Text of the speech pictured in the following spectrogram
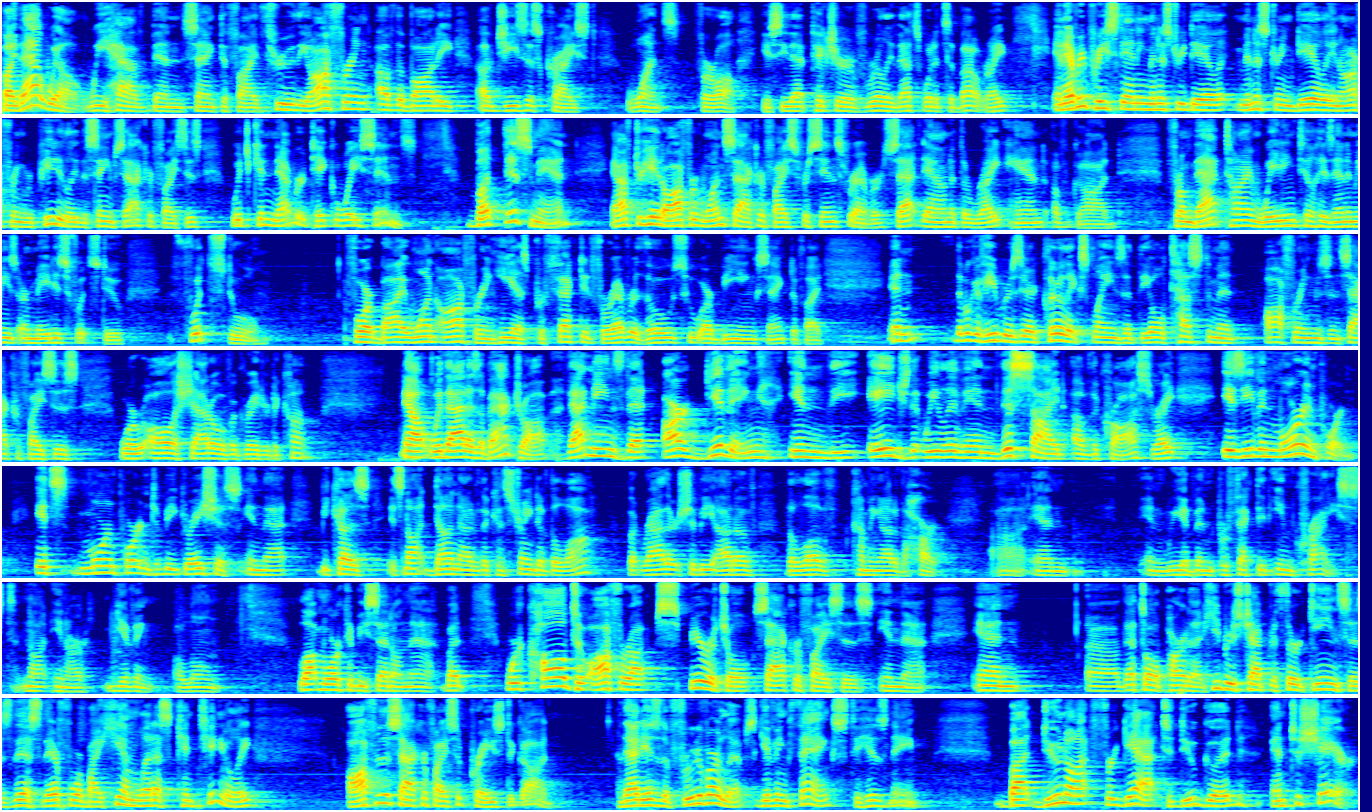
By that will we have been sanctified through the offering of the body of Jesus Christ once for all. You see that picture of really that's what it's about, right? And every priest standing ministry daily, ministering daily and offering repeatedly the same sacrifices, which can never take away sins. But this man, after he had offered one sacrifice for sins forever, sat down at the right hand of God. From that time, waiting till his enemies are made his footstool. Footstool. For by one offering he has perfected forever those who are being sanctified. And the book of Hebrews there clearly explains that the Old Testament offerings and sacrifices were all a shadow of a greater to come. Now, with that as a backdrop, that means that our giving in the age that we live in, this side of the cross, right, is even more important. It's more important to be gracious in that because it's not done out of the constraint of the law, but rather it should be out of the love coming out of the heart. Uh, and and we have been perfected in Christ, not in our giving alone. A lot more could be said on that, but we're called to offer up spiritual sacrifices in that. And uh, that's all part of that. Hebrews chapter 13 says this Therefore, by him let us continually offer the sacrifice of praise to God. That is the fruit of our lips, giving thanks to his name. But do not forget to do good and to share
